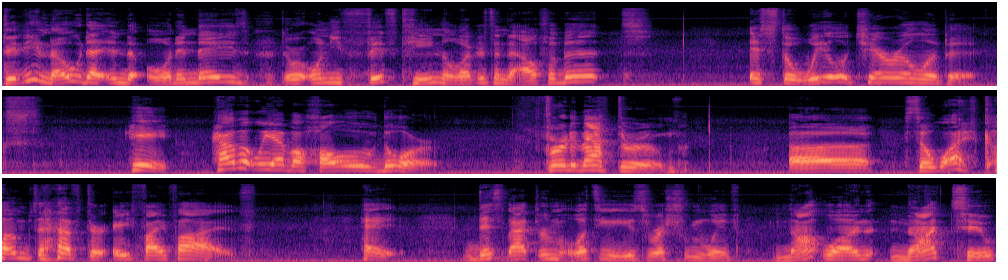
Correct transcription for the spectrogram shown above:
did you know that in the olden days, there were only 15 letters in the alphabet? It's the Wheelchair Olympics. Hey, how about we have a hollow door? For the bathroom. Uh, so what comes after 855? Hey, this bathroom lets you use the restroom with not one, not two,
